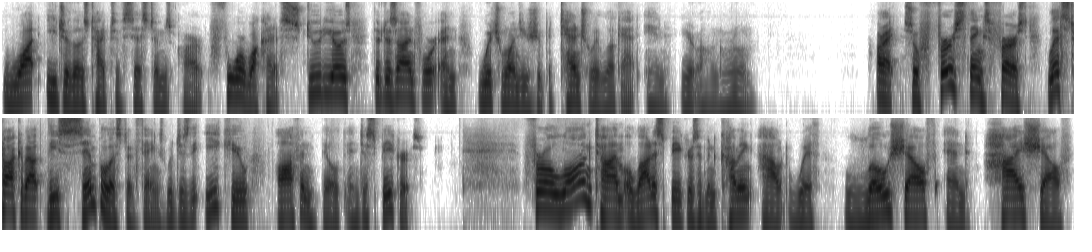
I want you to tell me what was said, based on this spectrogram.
what each of those types of systems are for, what kind of studios they're designed for, and which ones you should potentially look at in your own room. All right, so first things first, let's talk about the simplest of things, which is the EQ often built into speakers. For a long time, a lot of speakers have been coming out with low shelf and high shelf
